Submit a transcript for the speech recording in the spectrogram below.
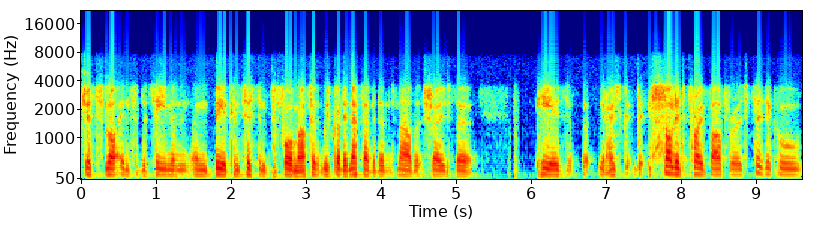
just slot into the team and, and be a consistent performer. I think we've got enough evidence now that shows that he is, you know, he's solid profile for his physical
